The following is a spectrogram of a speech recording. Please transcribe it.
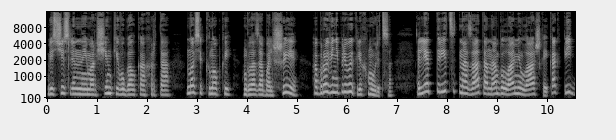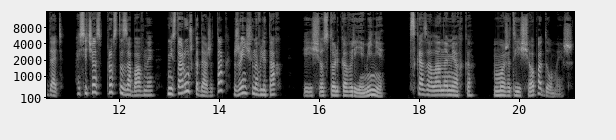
бесчисленные морщинки в уголках рта, носик кнопкой, глаза большие, а брови не привыкли хмуриться. Лет тридцать назад она была милашкой, как пить дать, а сейчас просто забавная. Не старушка даже, так, женщина в летах. «И еще столько времени», — сказала она мягко. Может, еще подумаешь.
